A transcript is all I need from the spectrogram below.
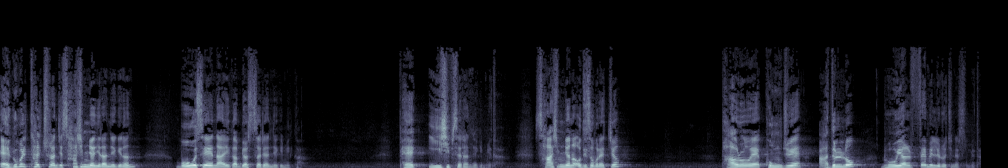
애굽을 탈출한 지 40년이라는 얘기는 모세의 나이가 몇 살이란 얘기입니까? 120세란 얘기입니다. 40년은 어디서 보냈죠? 바로의 공주의 아들로 로얄 패밀리로 지냈습니다.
